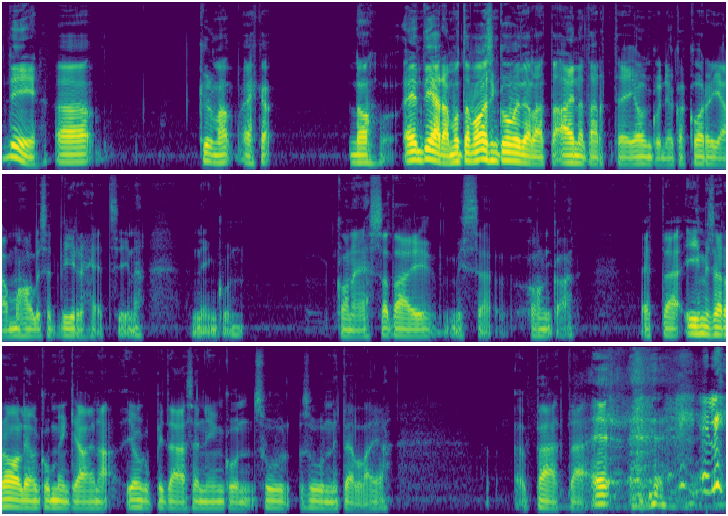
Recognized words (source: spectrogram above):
Niin, äh, kyllä mä ehkä, no en tiedä, mutta voisin kuvitella, että aina tarvitsee jonkun, joka korjaa mahdolliset virheet siinä niin kuin koneessa tai missä onkaan. Että ihmisen rooli on kumminkin aina, jonkun pitää se niin kuin su- suunnitella ja päättää. E- Eli,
